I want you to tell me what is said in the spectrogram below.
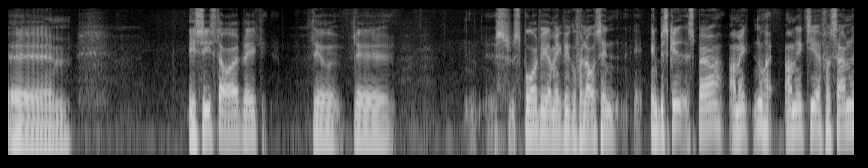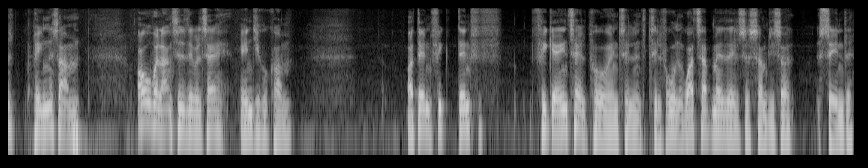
Øh, I sidste øjeblik blev, blev spurgte vi, om ikke vi kunne få lov til en, en besked, spørge, om ikke, nu, om ikke de har fået samlet pengene sammen, og hvor lang tid det ville tage, inden de kunne komme. Og den fik, den fik jeg indtalt på en tel- telefon, en WhatsApp-meddelelse, som de så sendte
